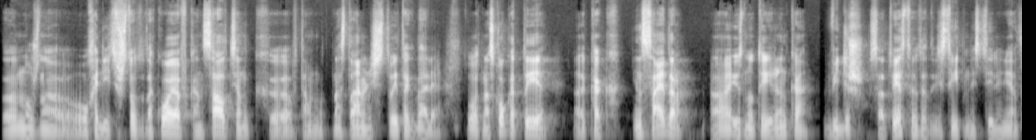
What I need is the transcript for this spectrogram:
э, нужно уходить в что-то такое, в консалтинг, э, в там вот, наставничество и так далее. Вот, насколько ты э, как инсайдер изнутри рынка видишь, соответствует это действительности или нет?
